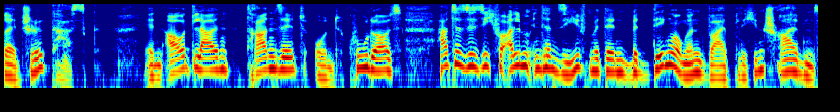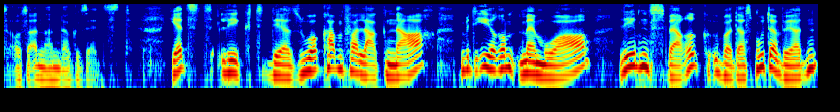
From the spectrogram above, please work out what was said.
Rachel Cusk. In Outline, Transit und Kudos hatte sie sich vor allem intensiv mit den Bedingungen weiblichen Schreibens auseinandergesetzt. Jetzt legt der Surkamp Verlag nach mit ihrem Memoir Lebenswerk über das Mutterwerden,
